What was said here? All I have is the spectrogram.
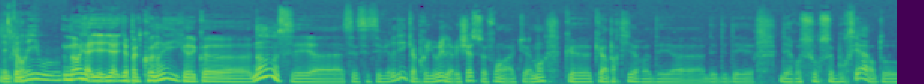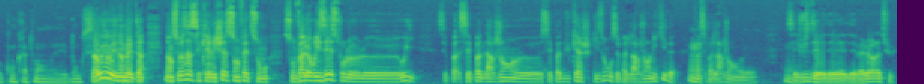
Il y a une connerie ou? Non, il n'y a, pas de. Que, que- Non, non, c'est euh, véridique. A priori, les richesses se font actuellement que, que à partir des, euh, des, des, des, des ressources boursières, tout- concrètement. Et donc, Ah oui, oui, non, mais non, c'est pas ça. C'est que les richesses en fait sont sont valorisées sur le, le... oui. C'est pas c'est pas de l'argent, euh, c'est pas du cash qu'ils ont, c'est pas de l'argent liquide. Enfin, Mm. c'est pas de l'argent. euh, C'est juste des, des, des valeurs là-dessus.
